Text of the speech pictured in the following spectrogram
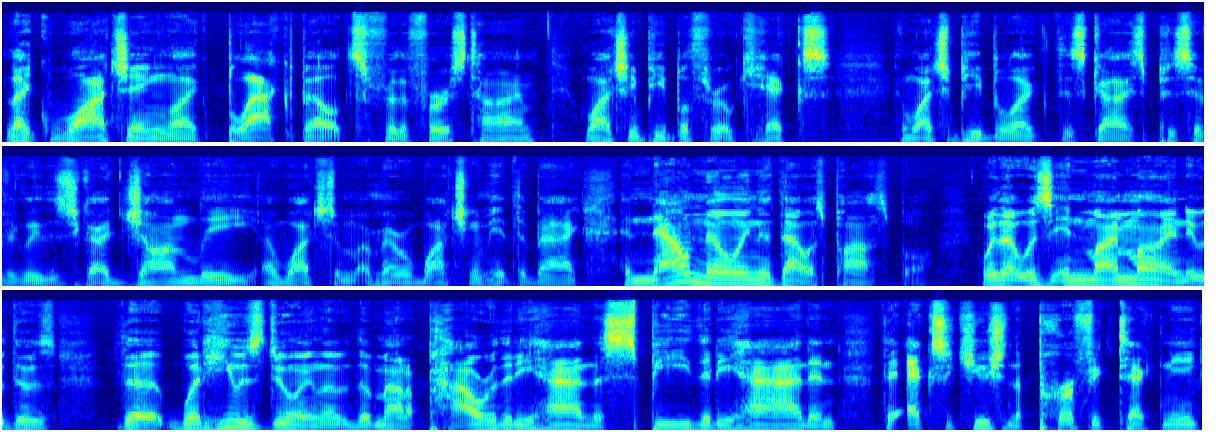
like watching like black belts for the first time, watching people throw kicks, and watching people like this guy specifically, this guy John Lee. I watched him. I remember watching him hit the bag, and now knowing that that was possible, where that was in my mind, it was the what he was doing, the, the amount of power that he had, the speed that he had, and the execution, the perfect technique,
